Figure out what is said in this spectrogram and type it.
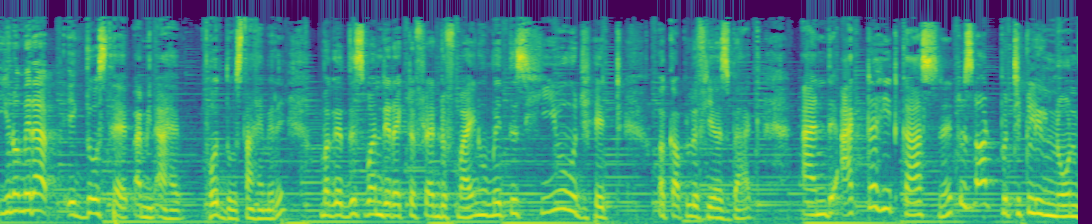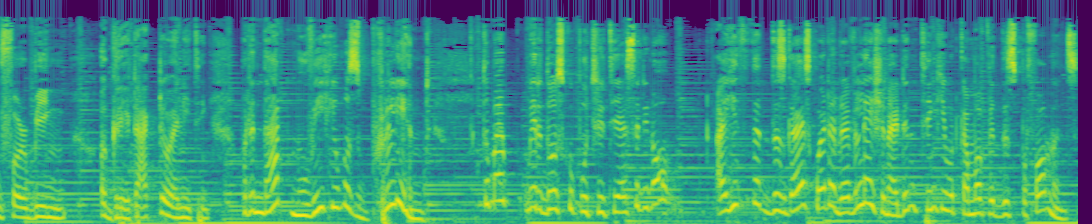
यू नो मेरा एक दोस्त है आई मीन आई हैव बहुत दोस्त हैं मेरे मगर दिस वन डायरेक्टर फ्रेंड ऑफ माइन हु मेड दिस ह्यूज हिट a couple of years back and the actor he'd cast in it was not particularly known for being a great actor or anything but in that movie he was brilliant तो मैं मेरे दोस्त को पूछ रही थी ऐसे यू नो आई दिस गाय इज क्वाइट अ रेवलेशन आई डिडंट थिंक ही वुड कम अप विद दिस परफॉर्मेंस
